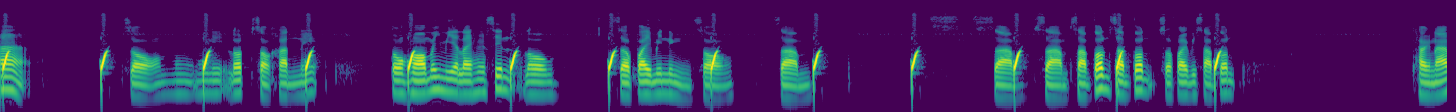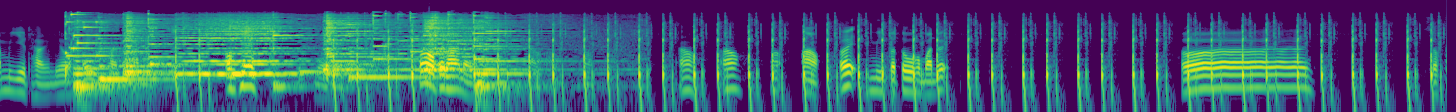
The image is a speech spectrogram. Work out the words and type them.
ห้าสองนี่นี่รถสองคันนี้ ตรงหอไม่มีอะไรทั้งสิ้นลงเสาไฟมีหนึ่งสองสามสามสามสามต้นสามต้นเสาไฟมีสามต้นถังน้ำมีอยู่ถังเดียวโอเคต้องออกไปทางไหนเอาเอาเอาเอาเอาเฮ้ย มีประตูของมันด้วย เฮ้ยเสาไฟ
